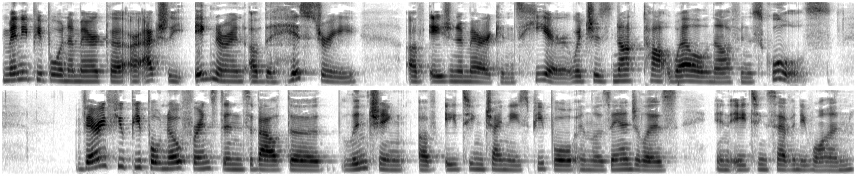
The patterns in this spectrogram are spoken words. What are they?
Many people in America are actually ignorant of the history of Asian Americans here, which is not taught well enough in schools. Very few people know, for instance, about the lynching of 18 Chinese people in Los Angeles in 1871,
